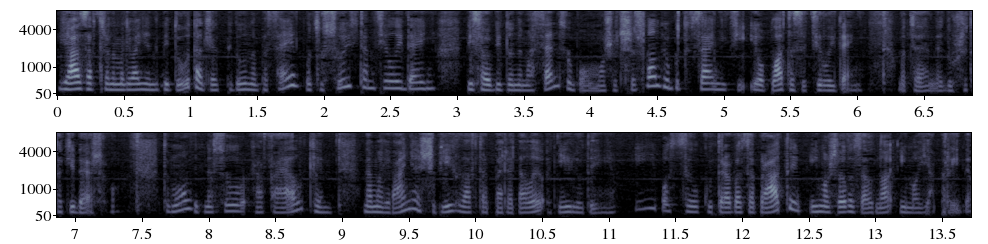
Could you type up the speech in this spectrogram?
Я завтра на малювання не піду, так як піду на басейн, потусуюсь там цілий день. Після обіду нема сенсу, бо можуть шезлонги бути зайняті і оплата за цілий день. Бо це не дуже так і дешево. Тому віднесу Рафаелки на малювання, щоб їх завтра передали одній людині. І посилку треба забрати, і можливо заодно і моя прийде.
